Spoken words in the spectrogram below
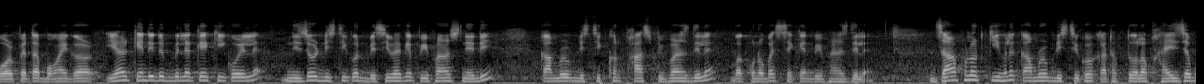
বৰপেটা বঙাইগাঁও ইয়াৰ কেণ্ডিডেটবিলাকে কি কৰিলে? নিজৰ ডিষ্ট্ৰিক্টত বেছিভাগে প্ৰিফাৰেঞ্চ নিদি কামৰূপ ডিষ্ট্ৰিক্টখন ফাৰ্ষ্ট প্ৰিফাৰেঞ্চ দিলে বা কোনোবাই ছেকেণ্ড প্ৰিফাৰেঞ্চ দিলে। যাৰ ফলত কি হ'লে কামৰূপ ডিষ্ট্ৰিক্টৰ কাটআপটো অলপ হাই যাব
